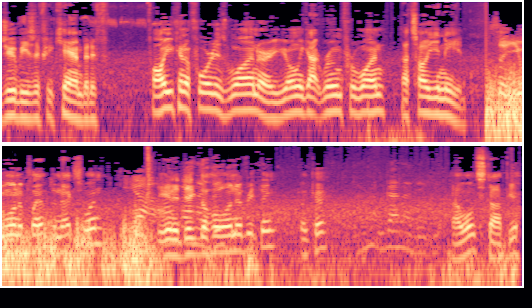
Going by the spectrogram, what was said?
jujubes if you can, but if, if all you can afford is one or you only got room for one, that's all you need. So you want to plant the next one? Yeah. You're going to dig the hole and everything? Okay. I'm not gonna dig it. I won't stop you.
